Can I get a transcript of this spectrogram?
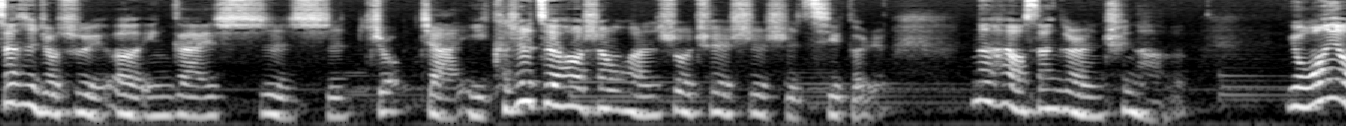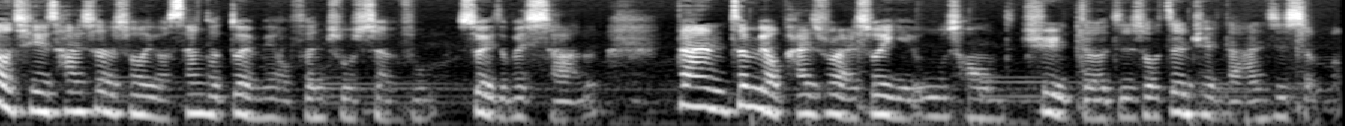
三十九除以二应该是十九加一，可是最后生还数却是十七个人，那还有三个人去哪了？有网友其实猜测说有三个队没有分出胜负，所以就被杀了，但这没有拍出来，所以也无从去得知说正确答案是什么。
